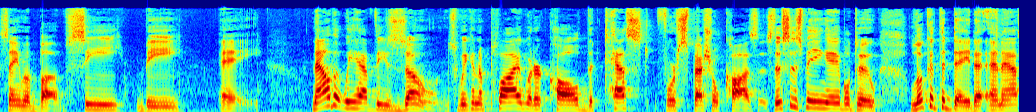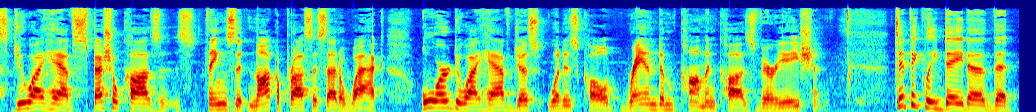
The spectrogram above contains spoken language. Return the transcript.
Same above, CBA. Now that we have these zones, we can apply what are called the test for special causes. This is being able to look at the data and ask do I have special causes, things that knock a process out of whack, or do I have just what is called random common cause variation? Typically, data that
